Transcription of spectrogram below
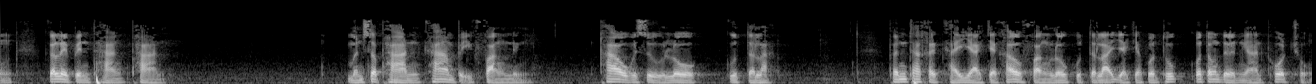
งก็เลยเป็นทางผ่าน เหมือนสะพานข้ามไปอีกฝั่งหนึ่ง เข้าไปสู่โลกุตละเพราะถ้าใครอยากจะเข้าฝั่งโลกุตละอยากจะพ้นทุกข์ก็ต้องเดินงานโพชฌง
